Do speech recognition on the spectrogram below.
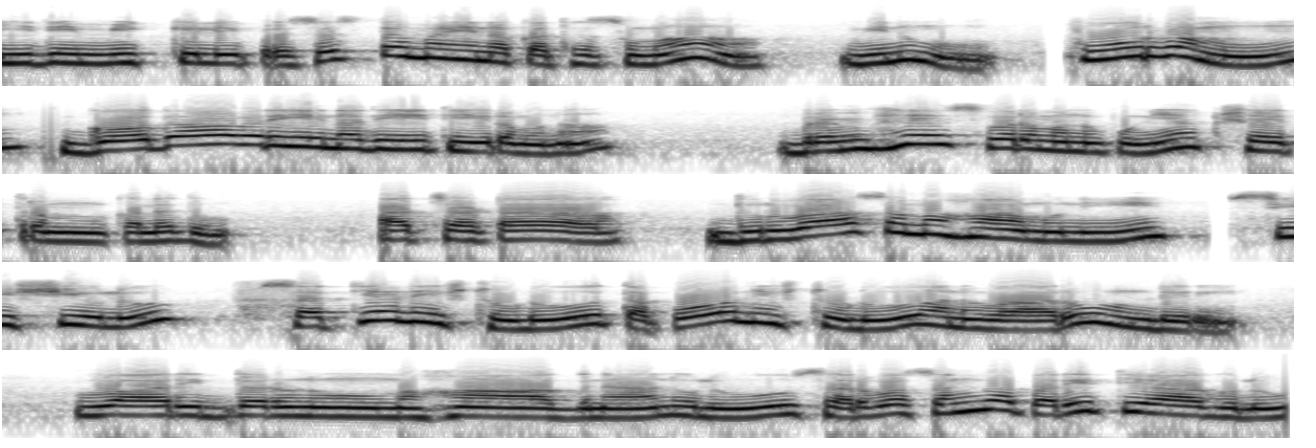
ఇది మిక్కిలి ప్రశస్తమైన కథ సుమా వినుము. పూర్వము గోదావరి నదీ తీరమున బ్రహ్మేశ్వరమును పుణ్యక్షేత్రం కలదు. అచ్చట దుర్వాస మహాముని శిష్యులు సత్యనిష్ఠుడు తపోనిష్ఠుడు అనువారు ఉండిరి. వారిద్దరును మహాజ్ఞానులు సర్వసంగ పరిత్యాగులు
